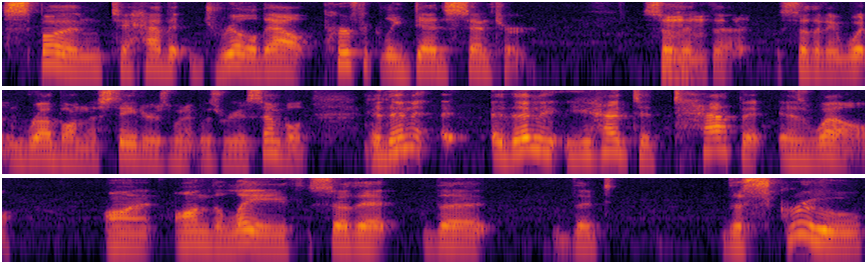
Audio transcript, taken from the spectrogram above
spun to have it drilled out perfectly dead center so that the so that it wouldn't rub on the stators when it was reassembled. And then and then you had to tap it as well on on the lathe so that the the the screw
